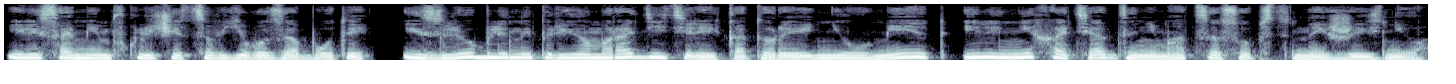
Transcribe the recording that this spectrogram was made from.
или самим включиться в его заботы – излюбленный прием родителей, которые не умеют или не хотят заниматься собственной жизнью.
